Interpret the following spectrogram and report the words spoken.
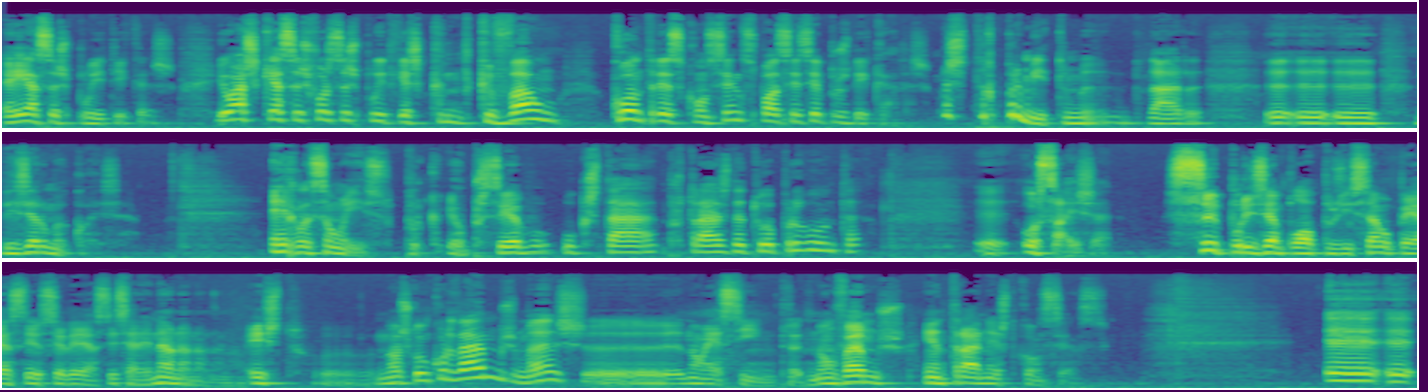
a essas políticas, eu acho que essas forças políticas que, que vão contra esse consenso podem ser prejudicadas. Mas permite-me dar, uh, uh, uh, dizer uma coisa em relação a isso, porque eu percebo o que está por trás da tua pergunta. ou seja, se, por exemplo, a oposição, o PS e o CDS disserem não, não, não, não, isto nós concordamos, mas não é assim. Portanto, não vamos entrar neste consenso. e,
